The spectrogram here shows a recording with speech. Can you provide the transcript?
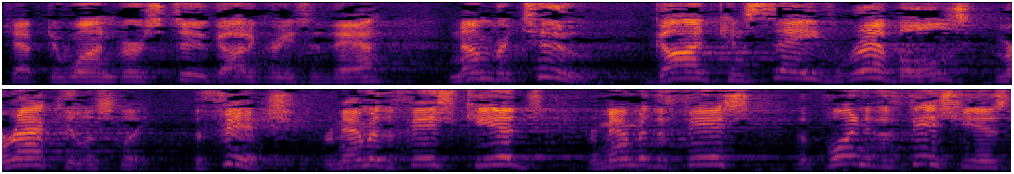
Chapter 1, verse 2, God agrees with that. Number two, God can save rebels miraculously. The fish. Remember the fish, kids? Remember the fish? The point of the fish is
